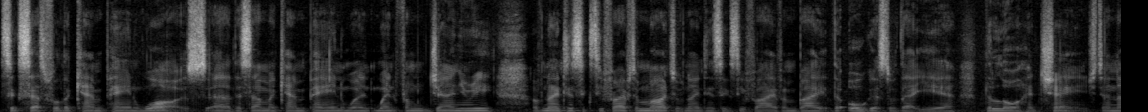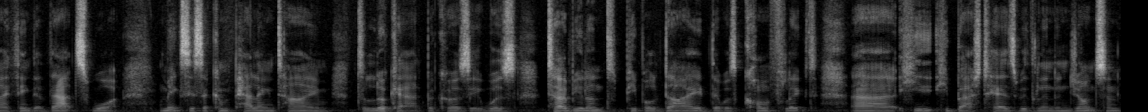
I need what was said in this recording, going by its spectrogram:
successful the campaign was. Uh, the Selma campaign went, went from January of 1965 to March of 1965, and by the August of that year, the law had changed. And I think that that's what makes this a compelling time to look at because it was turbulent, people died, there was conflict, uh, he, he bashed heads with Lyndon Johnson,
